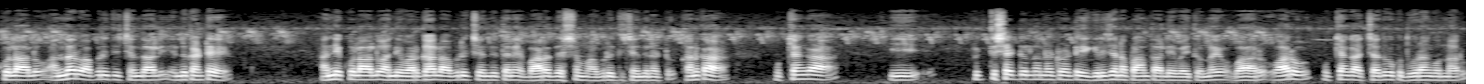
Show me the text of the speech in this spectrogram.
కులాలు అందరూ అభివృద్ధి చెందాలి. ఎందుకంటే అన్ని కులాలు అన్ని వర్గాలు అభివృద్ధి చెందితేనే భారతదేశం అభివృద్ధి చెందినట్టు. కనుక ముఖ్యంగా ఈ ఫిఫ్త్ షెడ్యూల్లో ఉన్నటువంటి గిరిజన ప్రాంతాలు ఏవైతే ఉన్నాయో వారు వారు ముఖ్యంగా చదువుకు దూరంగా ఉన్నారు.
